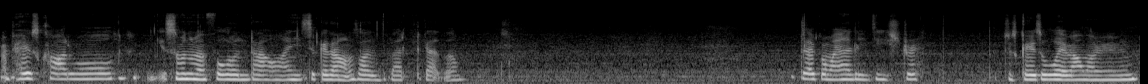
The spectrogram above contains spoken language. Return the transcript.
A postcard wall. Some of them are falling down. I need to go down the side of the bed to get them. I've got my LED strip. It just goes all the way around my room.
